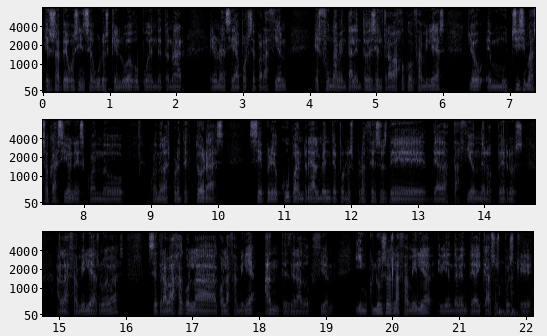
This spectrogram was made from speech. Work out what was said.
esos apegos inseguros que luego pueden detonar en una ansiedad por separación, es fundamental. Entonces el trabajo con familias, yo en muchísimas ocasiones cuando, cuando las protectoras se preocupan realmente por los procesos de, adaptación de los perros a las familias nuevas, se trabaja con la, con la familia antes de la adopción. Incluso es la familia, evidentemente hay casos pues que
